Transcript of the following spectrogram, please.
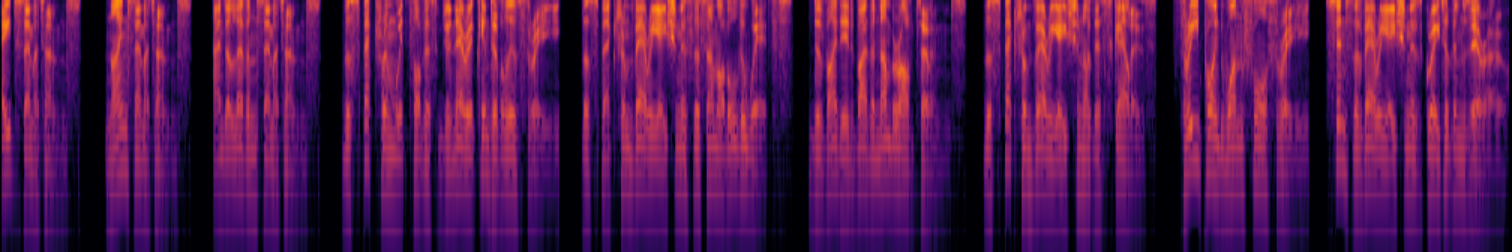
8 semitones, 9 semitones, and 11 semitones. The spectrum width of this generic interval is 3. The spectrum variation is the sum of all the widths, divided by the number of tones. The spectrum variation of this scale is 3.143. Since the variation is greater than 0,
